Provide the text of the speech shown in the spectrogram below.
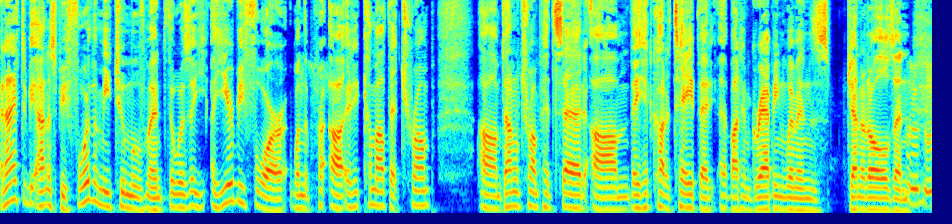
And I have to be honest, before the Me Too movement, there was a, a year before when the uh, it had come out that Trump, um, Donald Trump had said um, they had caught a tape that about him grabbing women's genitals and Mm-hmm.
